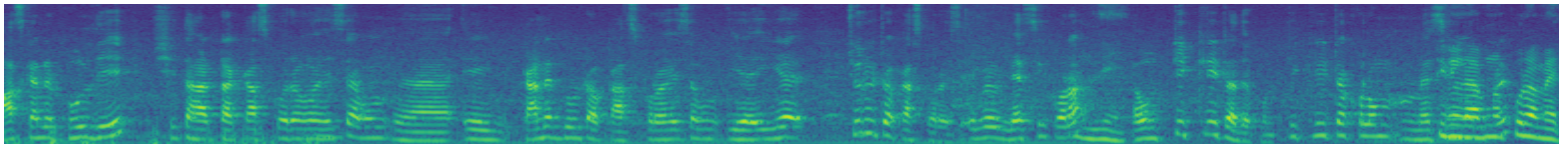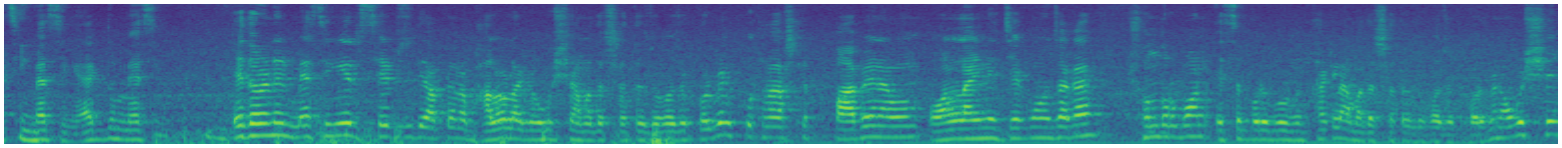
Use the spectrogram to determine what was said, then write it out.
মাঝখানের ফুল দিয়ে সীতাহারটা কাজ করা হয়েছে এবং এই কানের দুলটাও কাজ করা হয়েছে এবং ইয়ে ইয়ে চুরিটাও কাজ করা হয়েছে। এভাবে ম্যাচিং করা এবং টিকলিটা দেখুন টিকলিটা কলম ম্যাচিং আপনার পুরো ম্যাচিং ম্যাচিং একদম ম্যাচিং এ ধরনের ম্যাচিং এর সেট যদি আপনারা ভালো লাগে অবশ্যই আমাদের সাথে যোগাযোগ করবেন। কোথাও আসলে পাবেন এবং অনলাইনে যে কোনো জায়গায় সুন্দরবন এসে পরিবর্তন থাকলে আমাদের সাথে যোগাযোগ করবেন। অবশ্যই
